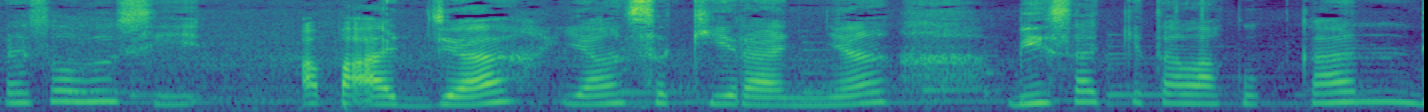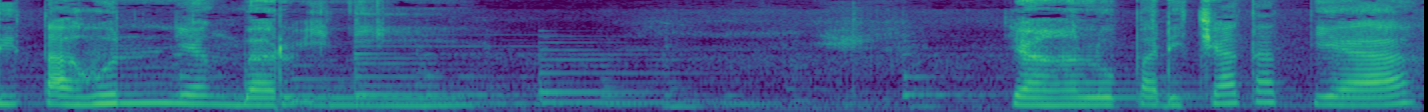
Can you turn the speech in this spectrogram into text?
resolusi apa aja yang sekiranya bisa kita lakukan di tahun yang baru ini. Jangan lupa dicatat ya.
